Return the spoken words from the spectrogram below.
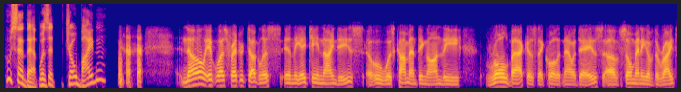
Who said that? Was it Joe Biden? no, it was Frederick Douglass in the 1890s who was commenting on the rollback, as they call it nowadays, of so many of the rights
